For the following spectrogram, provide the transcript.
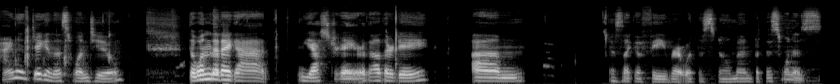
kind of digging this one too. The one that I got yesterday or the other day um, is like a favorite with the snowman, but this one is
